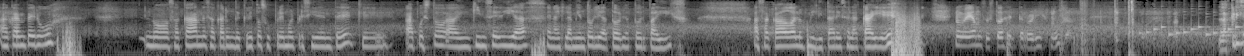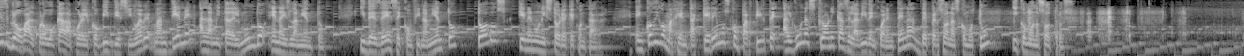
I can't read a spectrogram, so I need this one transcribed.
Acá en Perú nos acaban de sacar un decreto supremo el presidente que ha puesto en 15 días en aislamiento obligatorio a todo el país. Ha sacado a los militares a la calle. No veíamos esto desde el terrorismo. La crisis global provocada por el COVID-19 mantiene a la mitad del mundo en aislamiento. Y desde ese confinamiento, todos tienen una historia que contar. En Código Magenta queremos compartirte algunas crónicas de la vida en cuarentena de personas como tú y como nosotros.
